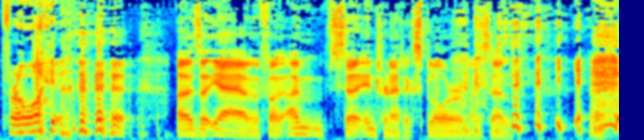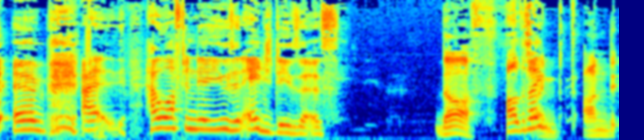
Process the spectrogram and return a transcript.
for a while. I was like, yeah, I'm, a fu- I'm still Internet Explorer myself. um, I, how often do you use an Edge these days? no, All the time? I'm on the,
